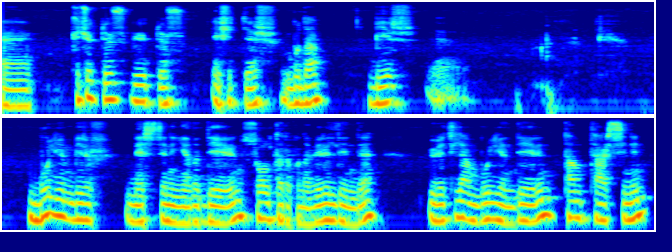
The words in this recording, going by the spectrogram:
E, küçüktür, büyüktür, eşittir. Bu da bir e, boolean bir nesnenin ya da değerin sol tarafına verildiğinde üretilen boolean değerin tam tersinin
